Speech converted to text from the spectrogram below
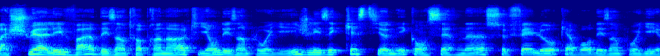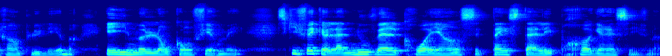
ben, je suis allé vers des entrepreneurs qui ont des employés, je les ai questionnés concernant ce fait-là qu'avoir des employés rend plus libre, et ils me l'ont confirmé, ce qui fait que la nouvelle croyance s'est installée progressivement.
